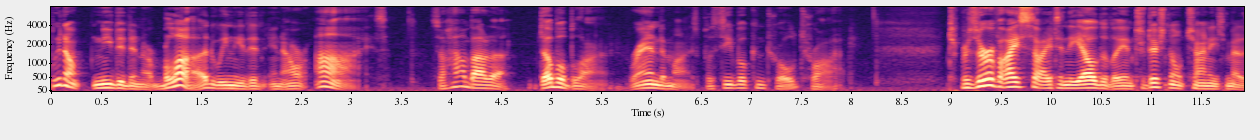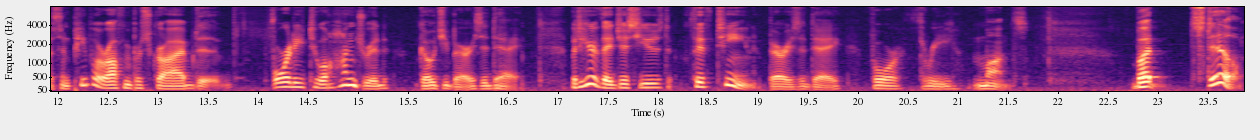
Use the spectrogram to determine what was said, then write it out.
we don't need it in our blood, we need it in our eyes. So how about a double-blind, randomized, placebo-controlled trial? To preserve eyesight in the elderly in traditional Chinese medicine, people are often prescribed 40 to 100 goji berries a day but here they just used 15 berries a day for three months. But still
